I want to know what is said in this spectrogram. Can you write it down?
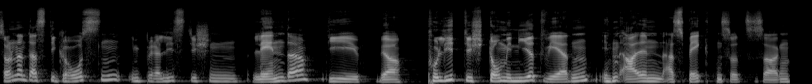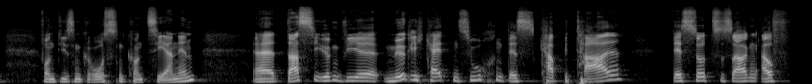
sondern dass die großen imperialistischen Länder, die ja politisch dominiert werden in allen Aspekten sozusagen von diesen großen Konzernen, äh, dass sie irgendwie Möglichkeiten suchen, das Kapital, das sozusagen auf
